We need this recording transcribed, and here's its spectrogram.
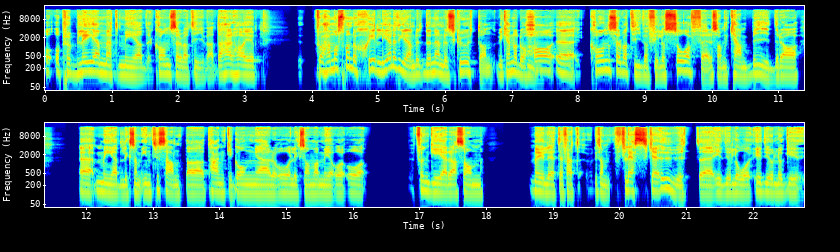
och, och problemet med konservativa, det här har ju för här måste man då skilja lite grann. Du, du nämnde Scruton. Vi kan då Mm. ha eh, konservativa filosofer som kan bidra eh, med liksom intressanta tankegånnger och liksom vara med och, och fungera som möjligheter för att liksom fläska ut eh, ideolo ideologi,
